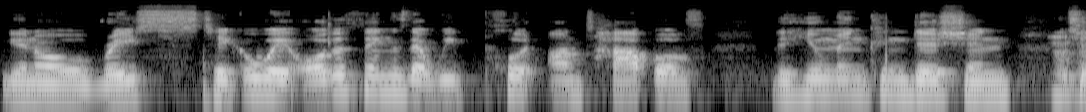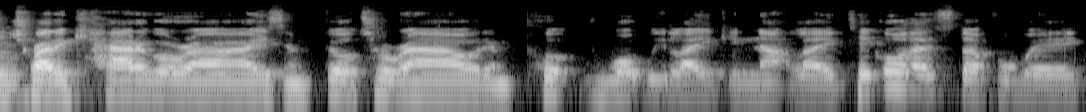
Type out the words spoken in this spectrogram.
you know, race, take away all the things that we put on top of the human condition mm-hmm. to try to categorize and filter out and put what we like and not like. Take all that stuff away.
